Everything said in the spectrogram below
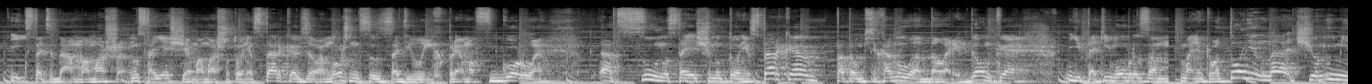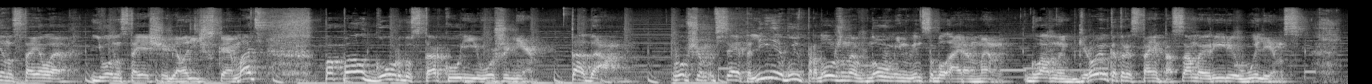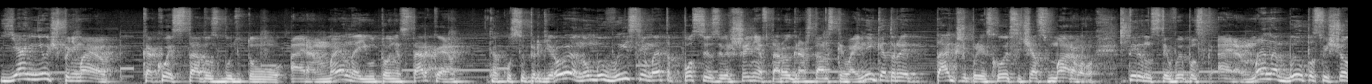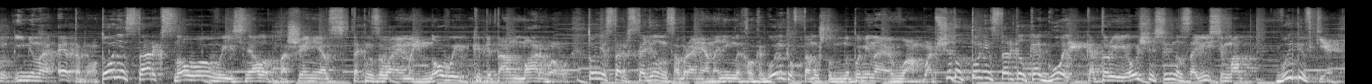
И, кстати, да, мамаша, настоящая мамаша Тони Старка взяла ножницы, засадила их прямо в горло отцу настоящему Тони Старка, потом психанула, отдала ребенка, и таким образом маленького Тони, на чем имени настояла его настоящая биологическая мать, попал Говарду Старку и его жене. Та-дам! В общем, вся эта линия будет продолжена в новом Invincible Iron Man, главным героем, который станет та самая Рири Уильямс. Я не очень понимаю, какой статус будет у Man и у Тони Старка, как у супергероя, но мы выясним это после завершения Второй гражданской войны, которая также происходит сейчас в Марвел. 14 выпуск Man был посвящен именно этому. Тони Старк снова выяснял отношения с так называемой новой Капитан Марвел. Тони Старк сходил на собрание анонимных алкоголиков, потому что, напоминаю вам, вообще-то Тони Старк алкоголик, который очень сильно зависим от выпивки.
